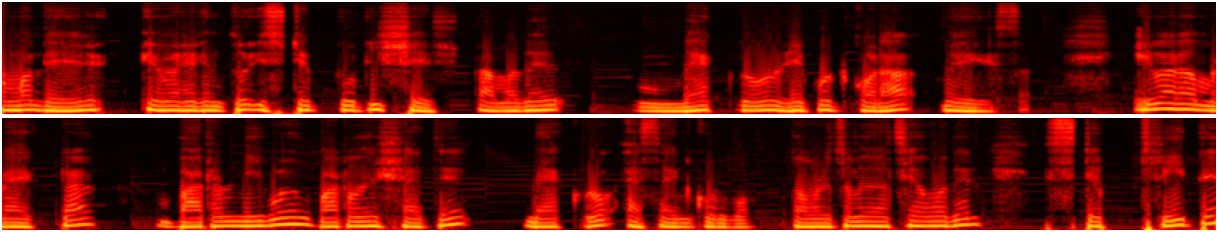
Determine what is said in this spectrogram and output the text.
আমাদের এবারে কিন্তু স্টেপ টুটি শেষ। আমাদের ম্যাক্রো রেকর্ড করা হয়ে গেছে। এবার আমরা একটা বাটন নিব বাটনের সাথে ম্যাক্রো অ্যাসাইন করব। তো আমরা চলে যাচ্ছি আমাদের স্টেপ থ্রিতে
